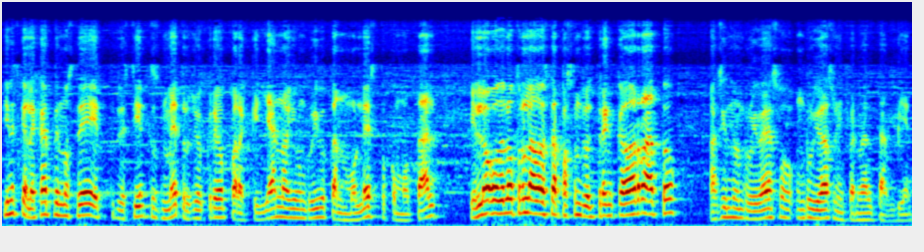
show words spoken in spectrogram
tienes que alejarte, no sé, 300 metros, yo creo, para que ya no haya un ruido tan molesto como tal. Y luego del otro lado está pasando el tren cada rato, haciendo un ruidazo, un ruidazo infernal también.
